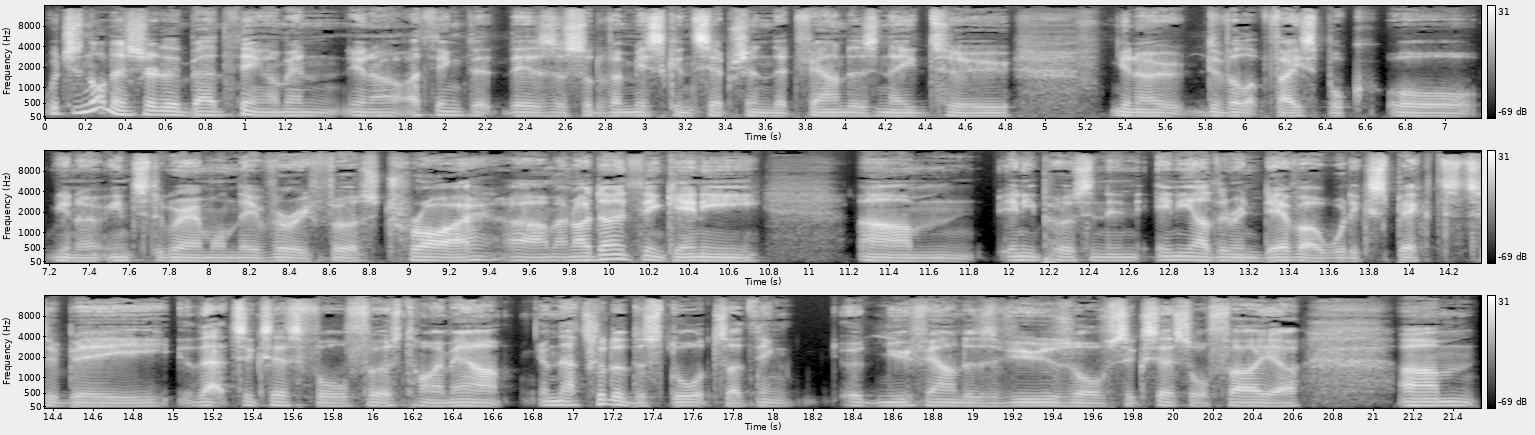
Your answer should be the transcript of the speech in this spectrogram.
which is not necessarily a bad thing. I mean, you know, I think that there's a sort of a misconception that founders need to, you know, develop Facebook or you know Instagram on their very first try, um, and I don't think any um, any person in any other endeavor would expect to be that successful first time out. And that sort of distorts, I think, new founders' views of success or failure. Um,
